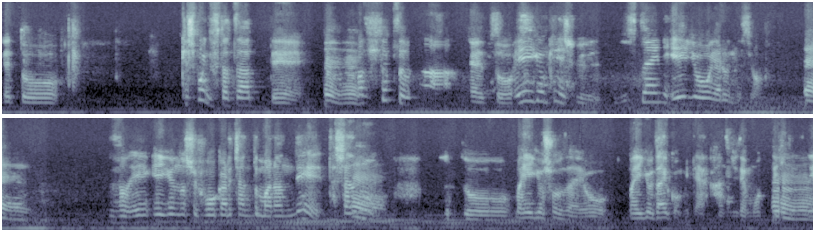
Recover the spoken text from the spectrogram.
えっとキャッシュポイント2つあって、うんうん、まず1つは、えーと、営業研修実際に営業をやるんですよ、うんうん、その営業の手法からちゃんと学んで他社の、うん、えっとまあ、営業商材を、まあ、営業代行みたいな感じで持ってきてて、うんうん、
